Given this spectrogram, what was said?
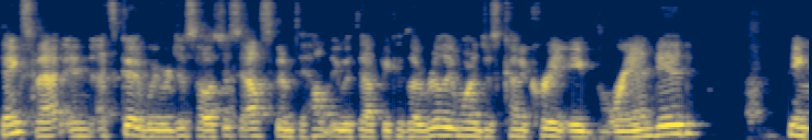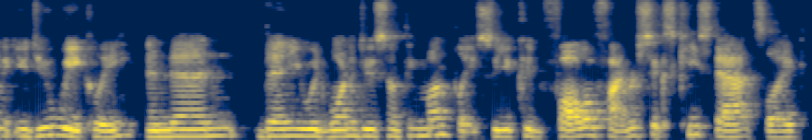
Thanks, Matt. And that's good. We were just, I was just asking him to help me with that because I really want to just kind of create a branded thing that you do weekly and then then you would want to do something monthly. So you could follow five or six key stats like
